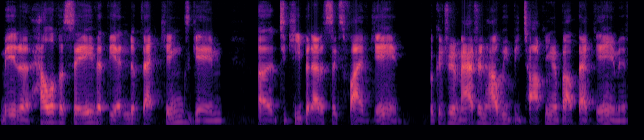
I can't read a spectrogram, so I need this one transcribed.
made a hell of a save at the end of that Kings game uh, to keep it at a six-five game. But could you imagine how we'd be talking about that game if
